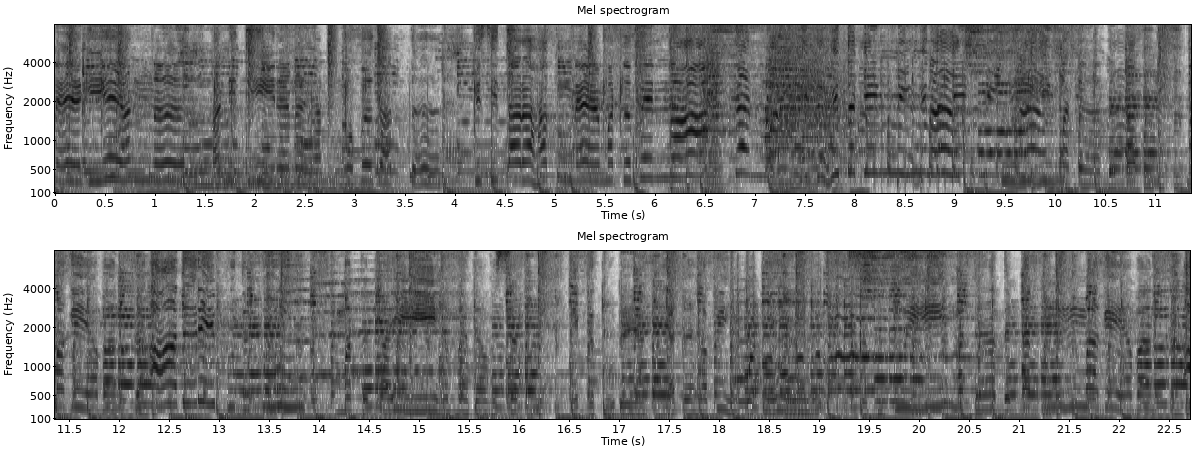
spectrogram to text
නෑ ගිය යන්න. අනි තීරණයක් ඔබ ගත්ත. කිසි තරහක් නෑ මට වෙන්නා. දැන් එක හිතකින් ඉන්න සතුටුයි මට අදටත්. මගේ අවංක ආදරේ පුදපු මතකයි හැම දවසක්. එක කුඩයක් යට අපි හිටපු සතුටුයි මට අදටත්. මගේ අවංක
